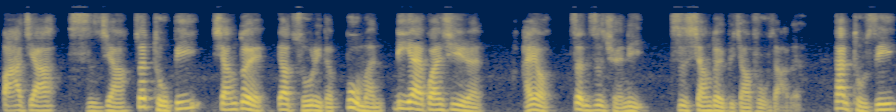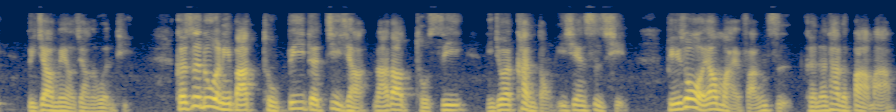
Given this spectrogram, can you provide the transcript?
八家、十家，所以 To B 相对要处理的部门、利害关系人，还有政治权利是相对比较复杂的，但 To C 比较没有这样的问题。可是如果你把 To B 的技巧拿到 To C，你就会看懂一件事情，比如说我要买房子，可能他的爸妈，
